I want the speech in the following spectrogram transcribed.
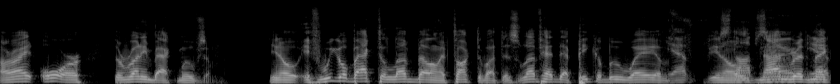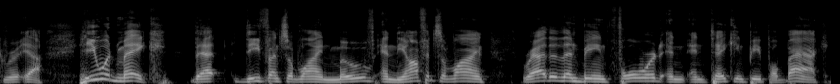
All right, or the running back moves them. You know, if we go back to Lev Bell, and I've talked about this, Lev had that peekaboo way of, Yep. you know, non-rhythmic. ri- Yeah, he would make that defensive line move, and the offensive line, rather than being forward and, and taking people back,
